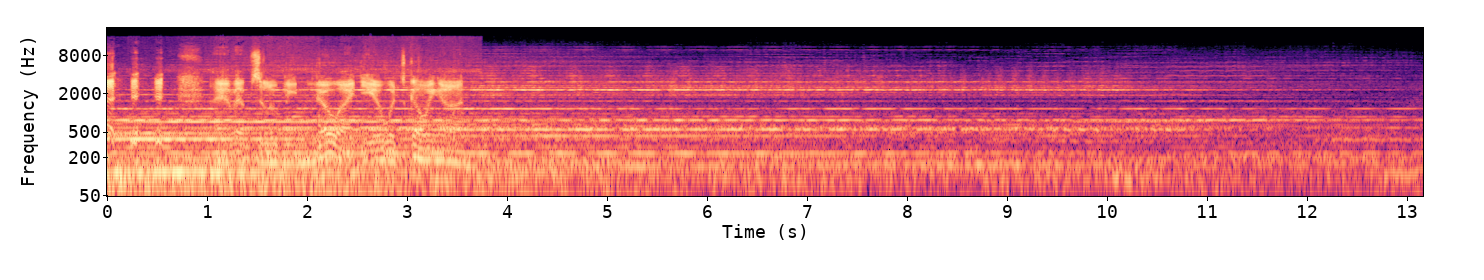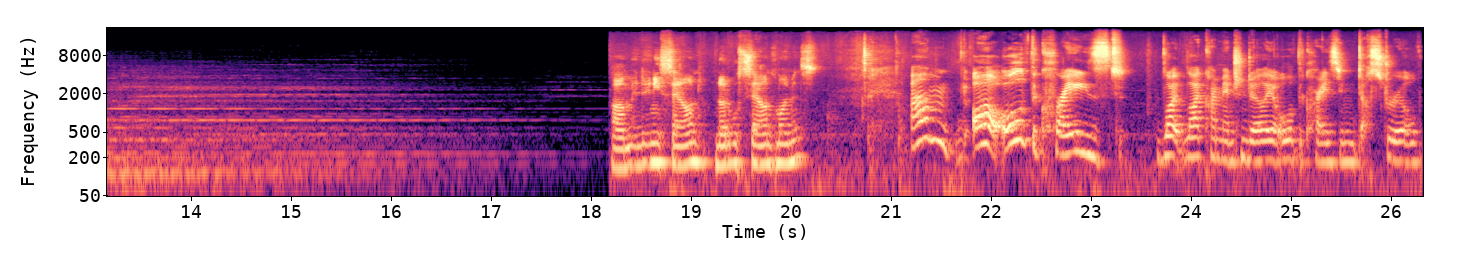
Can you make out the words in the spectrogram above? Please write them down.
I have absolutely no idea what's going on. Um, and any sound, notable sound moments? Um. Oh, all of the crazed, like like I mentioned earlier, all of the crazed industrial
